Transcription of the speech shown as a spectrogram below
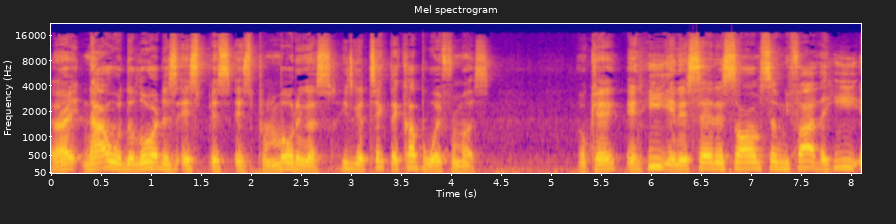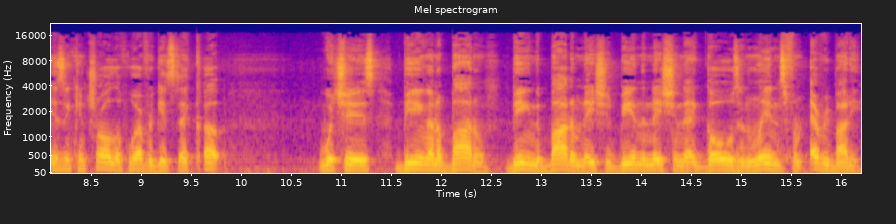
All right. Now the Lord is, is, is, is promoting us. He's going to take that cup away from us. Okay? And he and it said in Psalm 75 that he is in control of whoever gets that cup. Which is being on the bottom, being the bottom nation, being the nation that goes and lends from everybody.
